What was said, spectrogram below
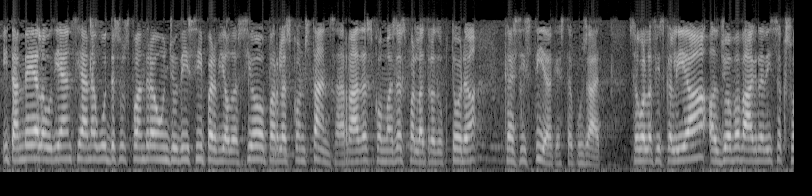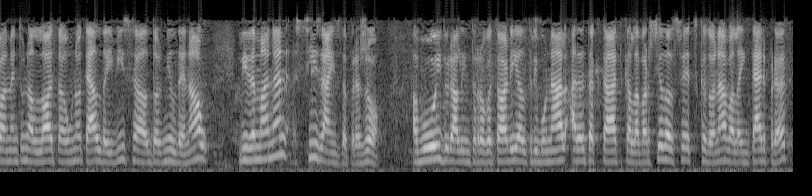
I també a l'audiència han hagut de suspendre un judici per violació per les constants errades comeses per la traductora que assistia a aquest acusat. Segons la Fiscalia, el jove va agredir sexualment una lot a un hotel d'Eivissa el 2019. Li demanen 6 anys de presó. Avui, durant l'interrogatori, el tribunal ha detectat que la versió dels fets que donava la intèrpret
